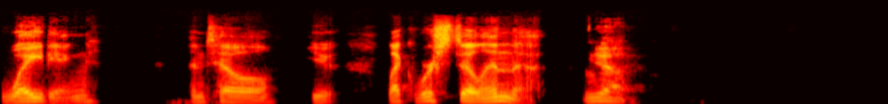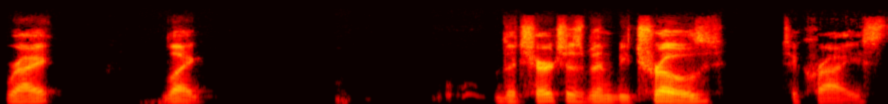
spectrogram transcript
waiting until you like we're still in that. Yeah. Right? Like the church has been betrothed to Christ.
